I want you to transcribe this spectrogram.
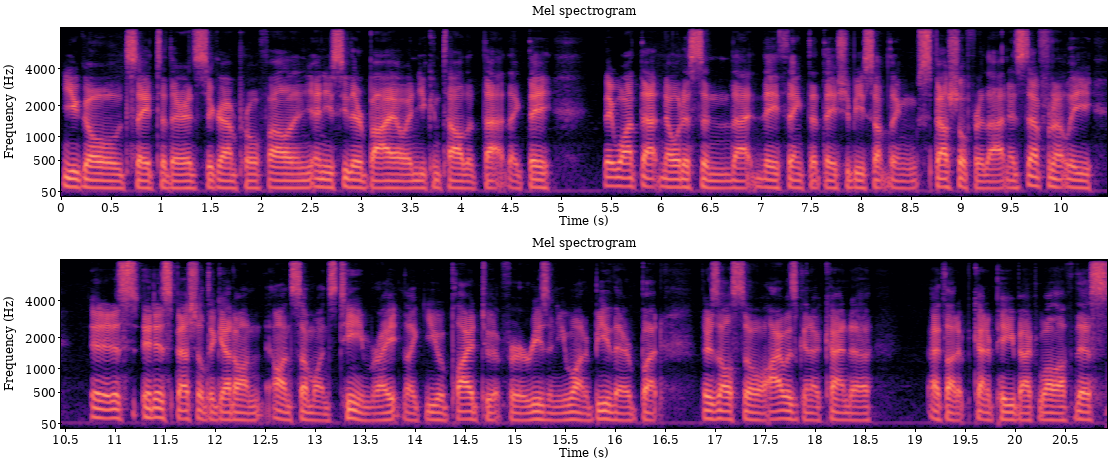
you go say to their Instagram profile, and and you see their bio, and you can tell that that like they they want that notice, and that they think that they should be something special for that, and it's definitely it is it is special to get on on someone's team, right? Like you applied to it for a reason, you want to be there, but there's also I was gonna kind of I thought it kind of piggybacked well off this.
